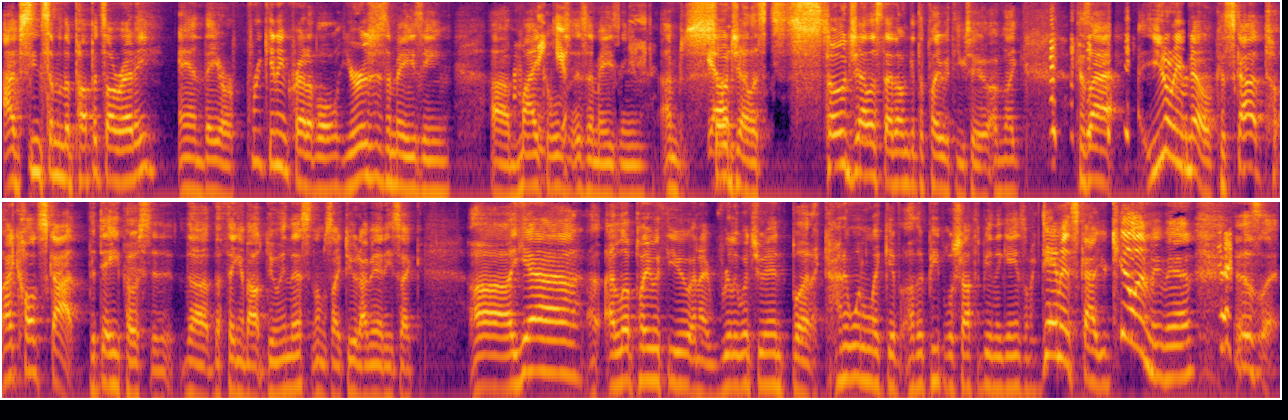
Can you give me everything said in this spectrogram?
I've seen some of the puppets already, and they are freaking incredible. Yours is amazing. Uh, Michael's is amazing. I'm so Yeah. jealous, so jealous that I don't get to play with you too. I'm like, because I, you don't even know. Because Scott, I called Scott the day he posted it, the the thing about doing this, and I was like, dude, I'm in. He's like, uh, yeah, I, I love playing with you, and I really want you in, but I kind of want to like give other people a shot to be in the games. I'm like, damn it, Scott, you're killing me, man. It was like,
